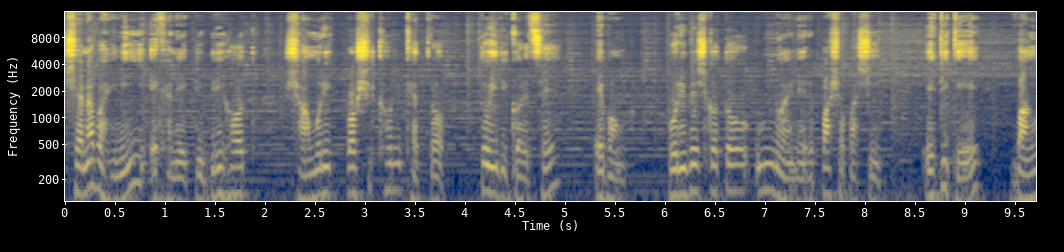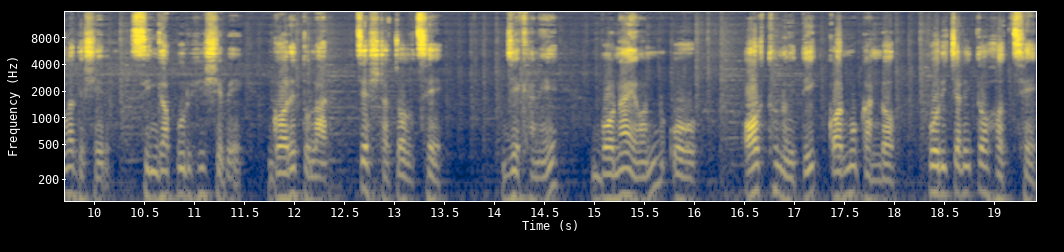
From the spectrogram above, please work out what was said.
সেনাবাহিনী এখানে একটি বৃহৎ সামরিক প্রশিক্ষণ ক্ষেত্র তৈরি করেছে এবং পরিবেশগত উন্নয়নের পাশাপাশি এটিকে বাংলাদেশের সিঙ্গাপুর হিসেবে গড়ে তোলার চেষ্টা চলছে, যেখানে বনায়ন ও অর্থনৈতিক কর্মকাণ্ড পরিচালিত হচ্ছে।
